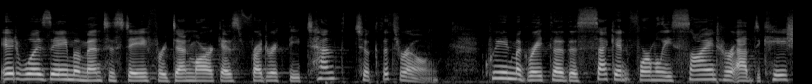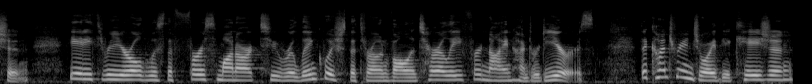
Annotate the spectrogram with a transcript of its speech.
It was a momentous day for Denmark as Frederik X took the throne. Queen Margrethe II formally signed her abdication. The 83 year old was the first monarch to relinquish the throne voluntarily for 900 years. The country enjoyed the occasion,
